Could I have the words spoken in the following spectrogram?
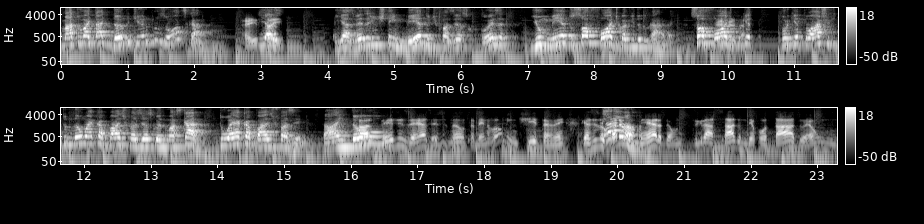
Mas tu vai estar tá dando dinheiro pros outros, cara. É isso e aí. As... E às vezes a gente tem medo de fazer as coisas e o medo só fode com a vida do cara, velho. Só é fode é porque, porque tu acha que tu não é capaz de fazer as coisas. Mas, cara, tu é capaz de fazer. Tá, então. Às vezes é, às vezes não, também. Não vamos mentir também. Porque às vezes o é. cara é uma merda, é um desgraçado, um derrotado, é um.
